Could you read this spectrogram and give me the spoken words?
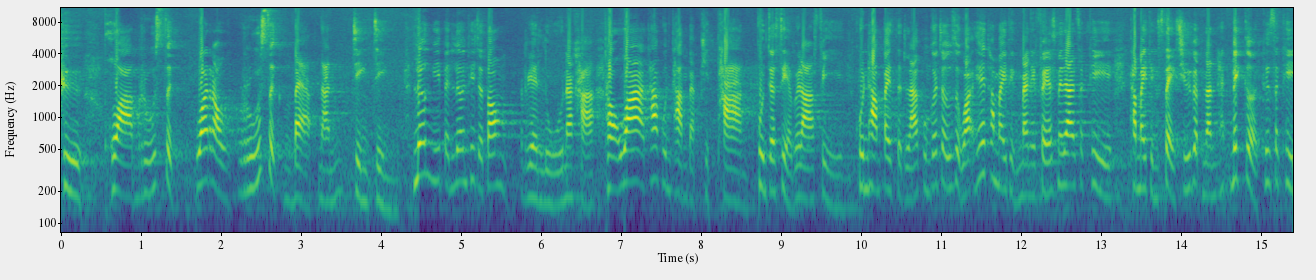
คือ ความรู้สึกว่าเรารู้สึกแบบนั้นจริง ๆ เรื่องนี้เป็นเรื่องที่จะต้องเรียนรู้นะคะ เพราะว่าถ้าคุณทำแบบผิดทาง คุณจะเสียเวลาฟรี คุณทำไปเสร็จแล้วคุณก็จะรู้สึกว่า เฮ้ยทำไมถึง manifest ไม่ได้สักทีทำไมถึงเสกชีวิตแบบนั้นไม่เกิดขึ้นสักที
